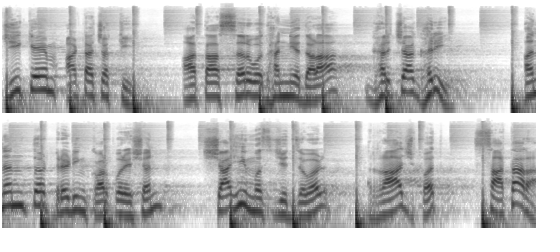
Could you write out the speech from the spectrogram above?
जी केम आटा चक्की आता सर्व धान्य दळा घरच्या घरी. अनंत ट्रेडिंग कॉर्पोरेशन शाही मस्जिद जवळ राजपथ सातारा.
